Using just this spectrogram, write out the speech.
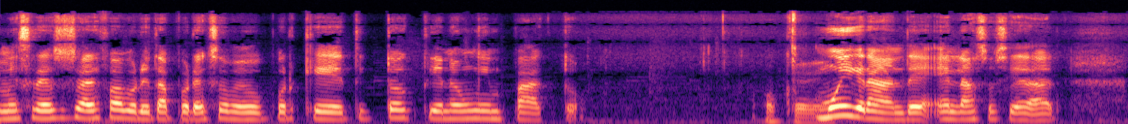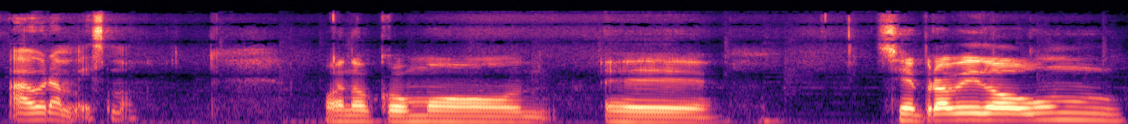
mis redes sociales favoritas por eso mismo, porque TikTok tiene un impacto muy grande en la sociedad ahora mismo. Bueno, como eh, siempre ha habido un,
